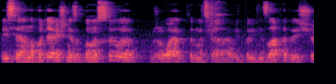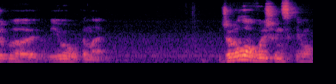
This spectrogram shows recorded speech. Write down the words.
Після набуття рішення законної сили вживатимуться відповідні заходи щодо його виконання. Джерело в Вишинському.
